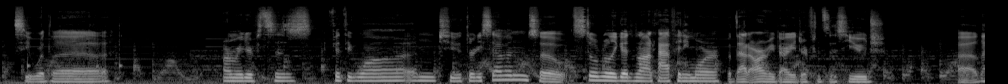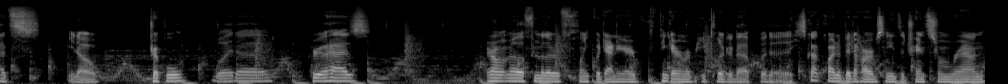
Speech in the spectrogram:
Let's see where the army difference is 51 to 37, so still really good, not half anymore, but that army value difference is huge. Uh, that's, you know, triple what uh, Creo has. I don't know if another flank went down here. I think I remember he cleared it up, but uh, he's got quite a bit of harvest. He needs to transform around.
